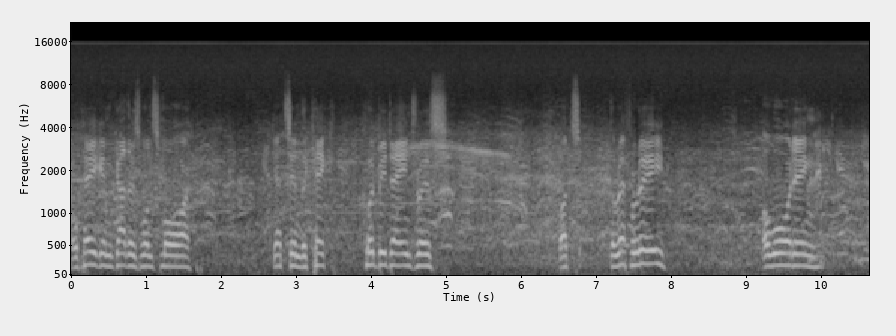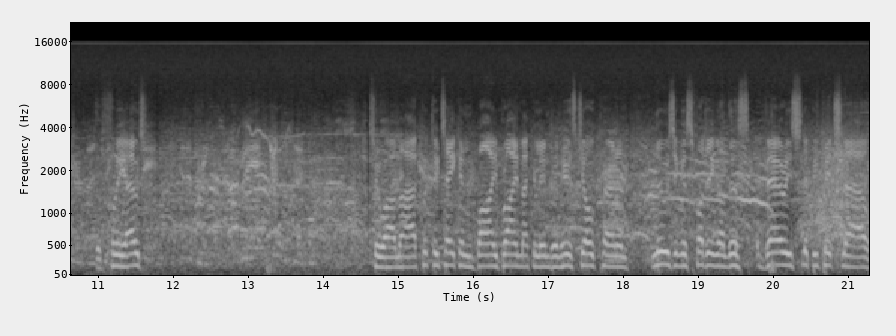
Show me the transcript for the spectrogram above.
O'Hagan gathers once more. Gets in the kick. Could be dangerous. But the referee awarding the free out to Armagh, quickly taken by Brian McAlinden. Here's Joe Kernan losing his footing on this very slippy pitch now.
